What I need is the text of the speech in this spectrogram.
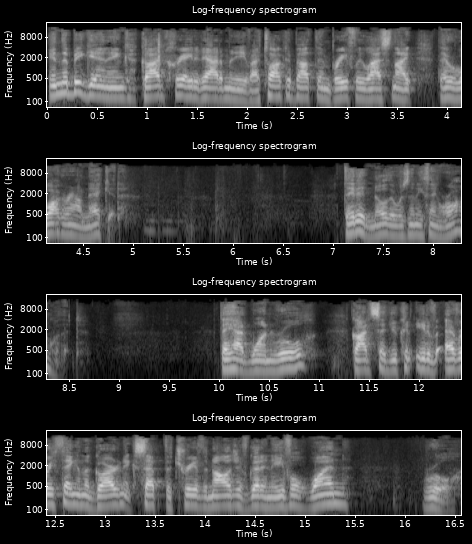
In the beginning, God created Adam and Eve. I talked about them briefly last night. They were walking around naked. They didn't know there was anything wrong with it. They had one rule. God said, You can eat of everything in the garden except the tree of the knowledge of good and evil. One rule.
